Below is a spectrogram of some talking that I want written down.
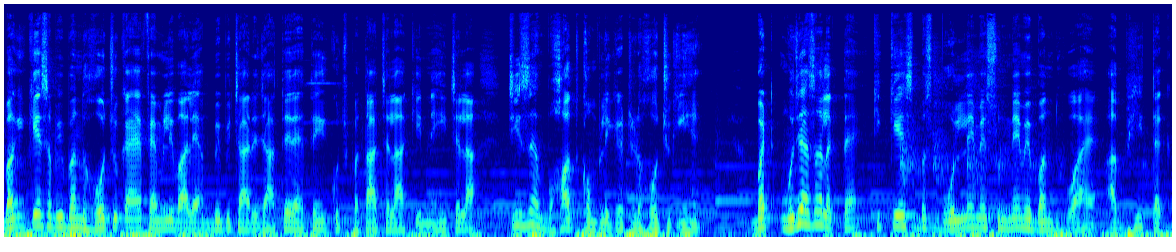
बाकी केस अभी बंद हो चुका है फैमिली वाले अब भी बेचारे जाते रहते हैं कुछ पता चला कि नहीं चला, चीज़ें बहुत कॉम्प्लिकेटेड हो चुकी हैं। बट मुझे ऐसा लगता है कि केस बस बोलने में, सुनने में बंद हुआ है। अभी तक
